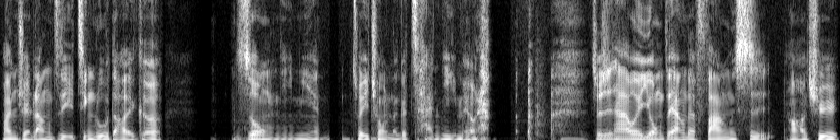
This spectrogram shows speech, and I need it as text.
完全让自己进入到一个 zone 里面，追求那个禅意没有了。就是他会用这样的方式，好去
